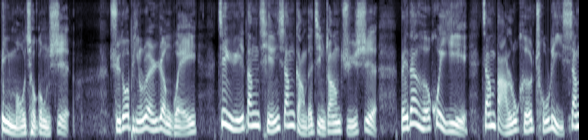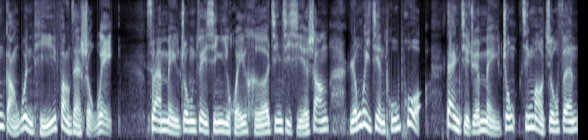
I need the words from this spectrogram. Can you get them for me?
并谋求共识。许多评论认为，鉴于当前香港的紧张局势，北戴河会议将把如何处理香港问题放在首位。虽然美中最新一回合经济协商仍未见突破，但解决美中经贸纠纷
